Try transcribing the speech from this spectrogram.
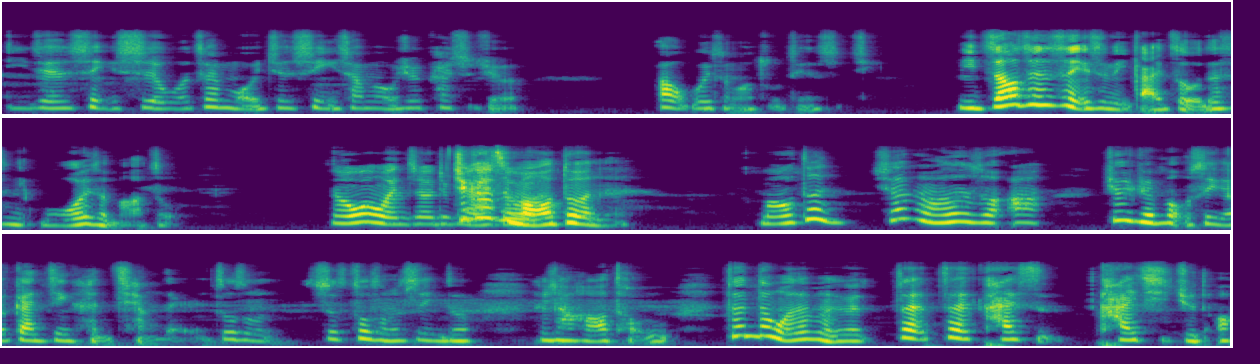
低这件事情，是我在某一件事情上面，我就开始觉得，啊，我为什么要做这件事情？你知道这件事情是你该做，但是你我为什么要做？然后问完之后就就开始矛盾了。矛盾，现在矛盾说啊，就原本我是一个干劲很强的人，做什么是做什么事情都很想好好投入。但当我在每个在在开始开启，觉得哦，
